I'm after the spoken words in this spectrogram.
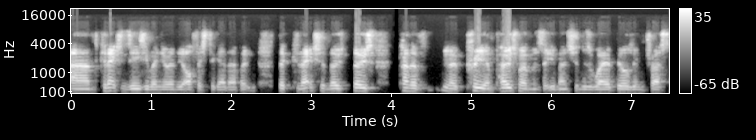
and connection's easy when you're in the office together but the connection those those kind of you know pre and post moments that you mentioned is a way of building trust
